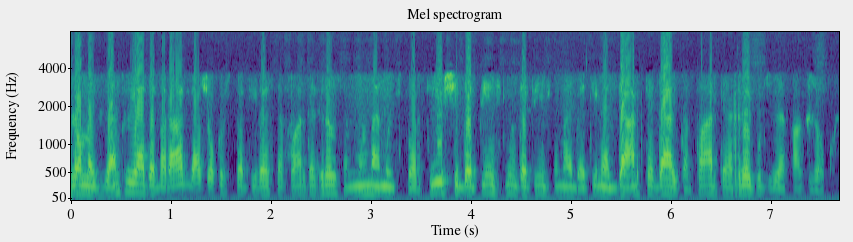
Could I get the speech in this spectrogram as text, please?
Luăm exemplu, e adevărat, la jocuri sportive este foarte greu, sunt mult mai mulți sportivi și depinzi, nu depinzi numai de tine, dar pe de altă parte, regulile fac jocul.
